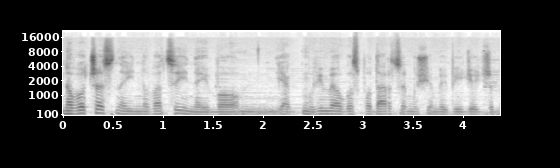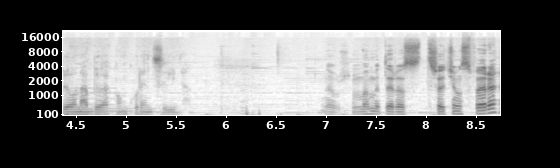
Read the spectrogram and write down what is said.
nowoczesnej, innowacyjnej, bo jak mówimy o gospodarce, musimy wiedzieć, żeby ona była konkurencyjna. Dobrze, mamy teraz trzecią sferę.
